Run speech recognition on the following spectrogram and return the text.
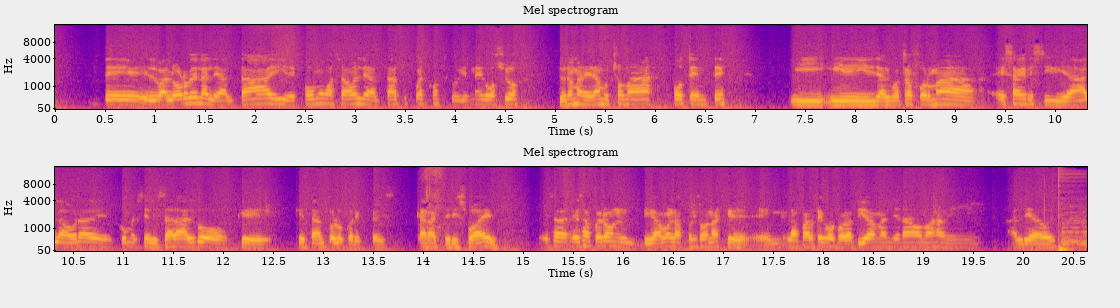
del valor de la lealtad y de cómo basado en lealtad tú puedes construir negocios de una manera mucho más potente y, de alguna otra forma esa agresividad a la hora de comercializar algo que, tanto lo caracterizó a él. esas fueron, digamos, las personas que en la parte corporativa me han llenado más a mí al día de hoy.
